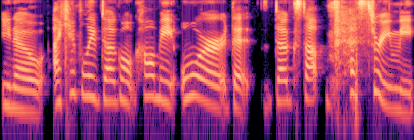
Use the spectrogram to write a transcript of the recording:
you know, I can't believe Doug won't call me or that Doug stopped pestering me.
